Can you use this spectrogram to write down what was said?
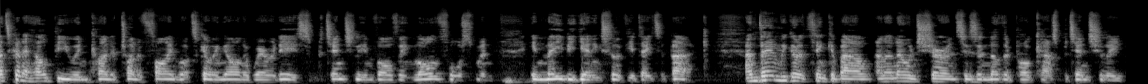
That's going to help you in kind of trying to find what's going on and where it is, potentially involving law enforcement in maybe getting some of your data back. And then we've got to think about, and I know insurance is another podcast potentially,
